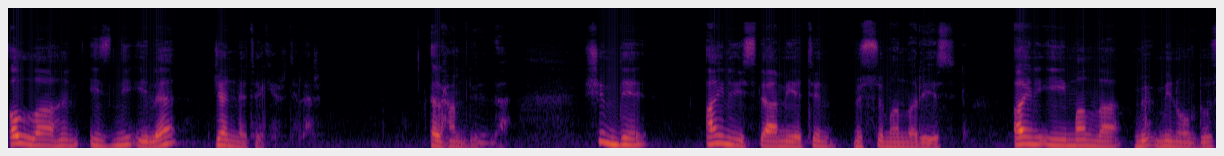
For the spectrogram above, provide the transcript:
Allah'ın izni ile cennete girdiler. Elhamdülillah. Şimdi aynı İslamiyet'in Müslümanlarıyız. Aynı imanla mümin olduk.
